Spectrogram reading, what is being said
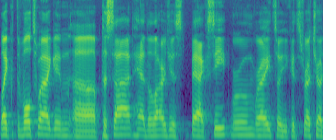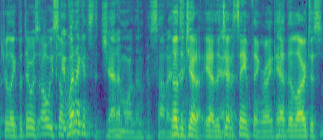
like the Volkswagen uh, Passat had the largest back seat room, right? So you could stretch out your leg. But there was always something. It went against the Jetta more than the Passat. I no, think. the Jetta. Yeah, the Yeah. Jetta, same thing, right? Yeah. Had the largest,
